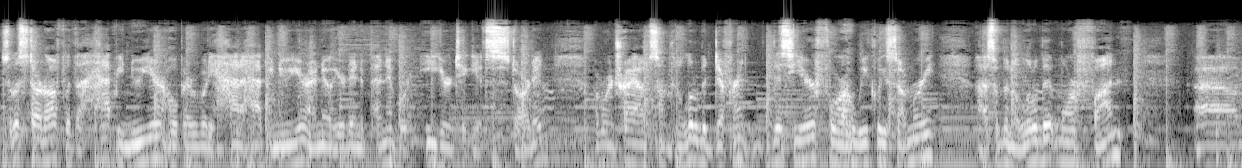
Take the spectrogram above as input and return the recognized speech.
So let's start off with a happy new year. Hope everybody had a happy new year. I know here at Independent we're eager to get started. We're going to try out something a little bit different this year for our weekly summary, uh, something a little bit more fun. Um,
